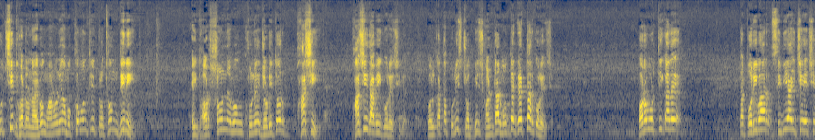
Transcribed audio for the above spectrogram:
কুৎসিত ঘটনা এবং মাননীয় মুখ্যমন্ত্রী প্রথম দিনই এই ধর্ষণ এবং খুনে জড়িতর ফাঁসি ফাঁসি দাবি করেছিলেন। কলকাতা পুলিশ চব্বিশ ঘণ্টার মধ্যে গ্রেপ্তার করেছে। পরবর্তীকালে তার পরিবার সিবিআই চেয়েছে।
